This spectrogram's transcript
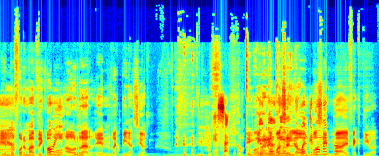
Viendo formas de cómo Hoy- ahorrar en respiración. Exacto. ¿Cómo Eh, Yo ahorrar creo cómo que hacer en la cualquier osmosis momento, más efectiva.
